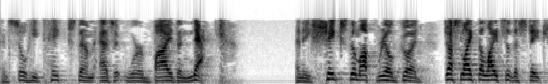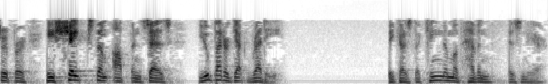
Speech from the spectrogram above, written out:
And so he takes them, as it were, by the neck. And he shakes them up real good. Just like the lights of the state trooper, he shakes them up and says, You better get ready. Because the kingdom of heaven is near.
